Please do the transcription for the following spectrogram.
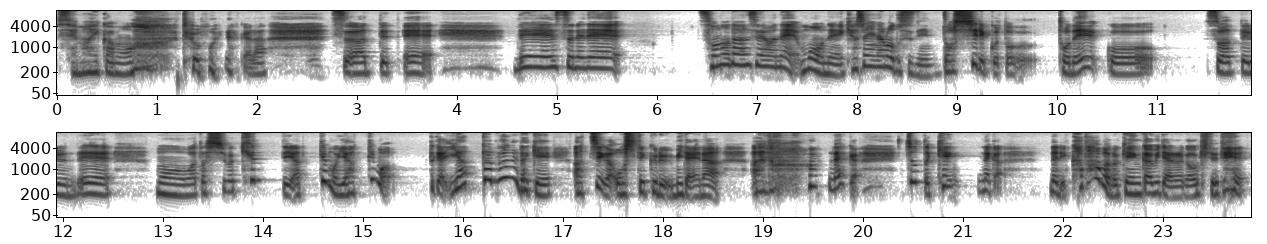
狭いかも って思いながら座っててでそれでその男性はねもうね華奢になろうとせずにどっしりこととねこう座ってるんでもう私はキュッてやってもやってもとかやった分だけあっちが押してくるみたいなあのなんかちょっとけんなんか何肩幅の喧嘩みたいなのが起きてて。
